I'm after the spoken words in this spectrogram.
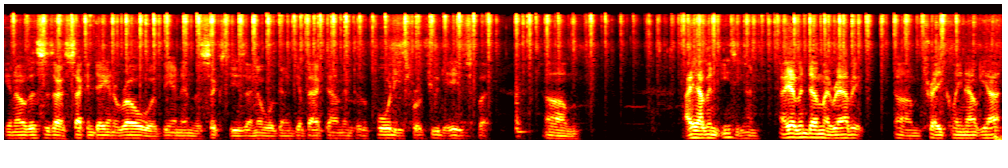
You know, this is our second day in a row of being in the 60s. I know we're going to get back down into the 40s for a few days, but um, I haven't, easy, hun. I haven't done my rabbit um, tray clean out yet.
